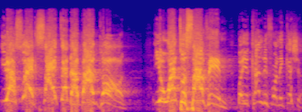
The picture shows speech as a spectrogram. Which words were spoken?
You are so excited about God. You want to serve Him, but you can't live fornication.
